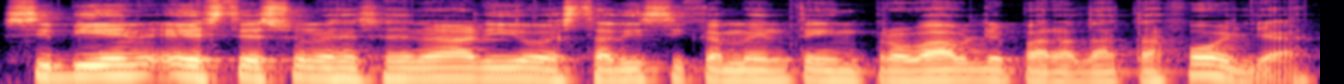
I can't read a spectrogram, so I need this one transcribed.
si bien este es un escenario estadísticamente improbable para Datafolla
